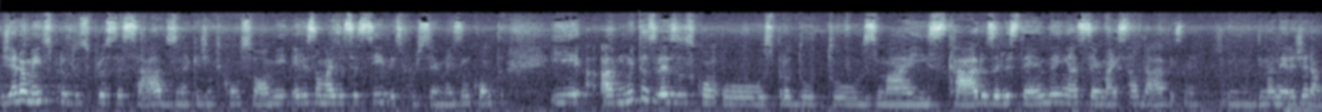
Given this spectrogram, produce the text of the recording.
geralmente os produtos processados, né, que a gente consome, eles são mais acessíveis por ser mais em conta. E a, muitas vezes os, os, produtos mais caros, eles tendem a ser mais saudáveis, né, de, maneira geral.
